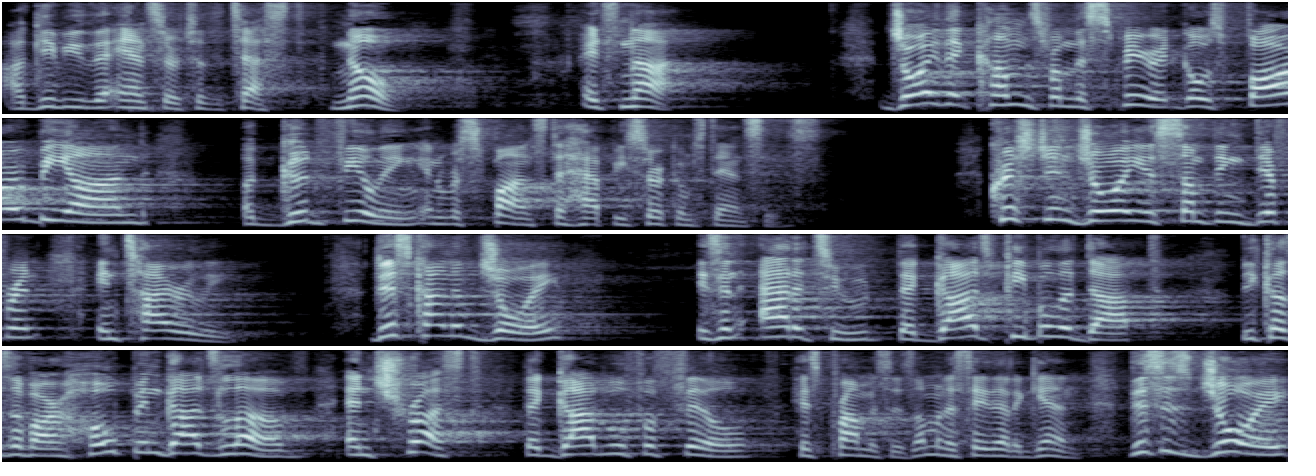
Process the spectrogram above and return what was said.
I'll give you the answer to the test. No, it's not. Joy that comes from the Spirit goes far beyond a good feeling in response to happy circumstances. Christian joy is something different entirely. This kind of joy is an attitude that God's people adopt because of our hope in God's love and trust that God will fulfill his promises. I'm going to say that again. This is joy.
